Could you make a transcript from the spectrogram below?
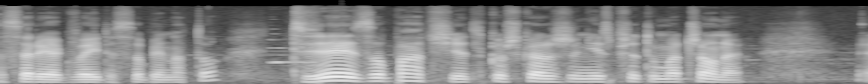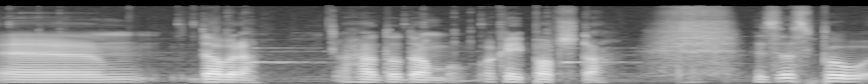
A serio, jak wejdę sobie na to? Ty, zobaczcie, tylko szkoda, że nie jest przetłumaczone. Ehm, dobra. Aha, do domu. Okej, poczta. Zespół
